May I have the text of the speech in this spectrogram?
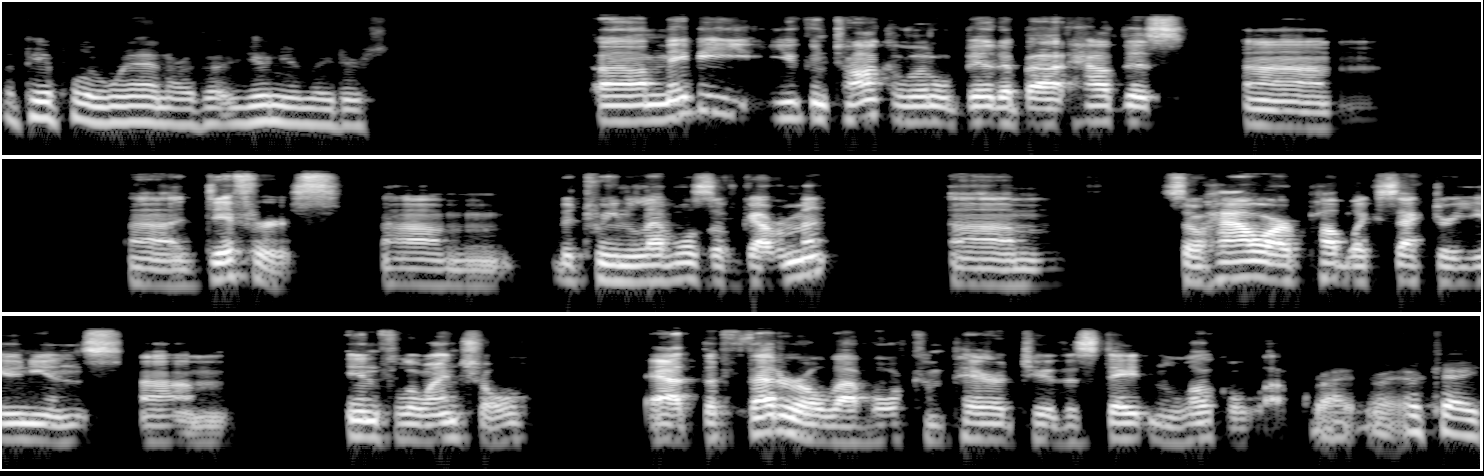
The people who win are the union leaders. Uh, maybe you can talk a little bit about how this um, uh, differs um, between levels of government. Um, so, how are public sector unions um, influential at the federal level compared to the state and local level? Right, right. Okay,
